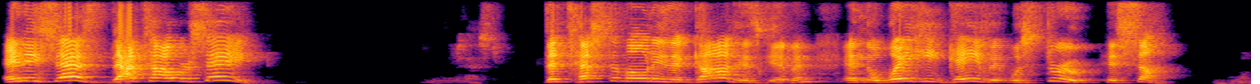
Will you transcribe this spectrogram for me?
And he says that's how we're saved. The testimony that God has given and the way he gave it was through his son. Mm-hmm.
